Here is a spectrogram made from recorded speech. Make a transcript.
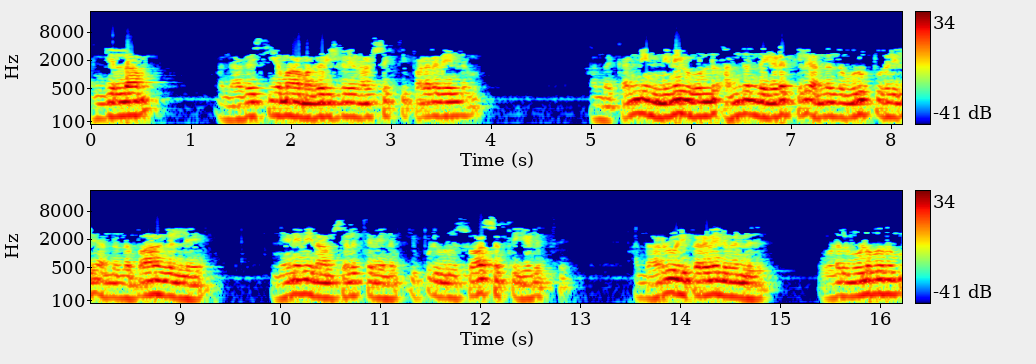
அங்கெல்லாம் அந்த அகசியமா மகரிஷிகளின் நல்சக்தி படர வேண்டும். அந்த கண்ணின் நினைவு கொண்டு அந்தந்த இடத்திலே அந்தந்த உறுப்புகளிலே அந்தந்த பாகங்களிலே நினைவை நாம் செலுத்த வேண்டும். இப்படி ஒரு சுவாசத்தை எடுத்து அந்த அருளொளி பெற வேண்டும் என்று உடல் முழுவதும்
